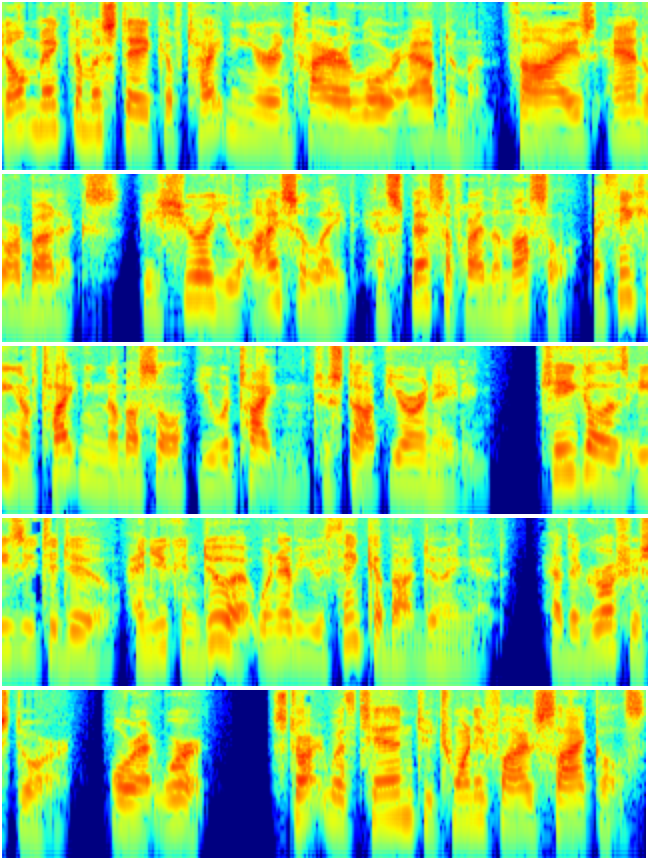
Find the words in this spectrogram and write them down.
Don't make the mistake of tightening your entire lower abdomen, thighs, and or buttocks. Be sure you isolate and specify the muscle. By thinking of tightening the muscle you would tighten to stop urinating. Kegel is easy to do, and you can do it whenever you think about doing it, at the grocery store or at work. Start with 10 to 25 cycles,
